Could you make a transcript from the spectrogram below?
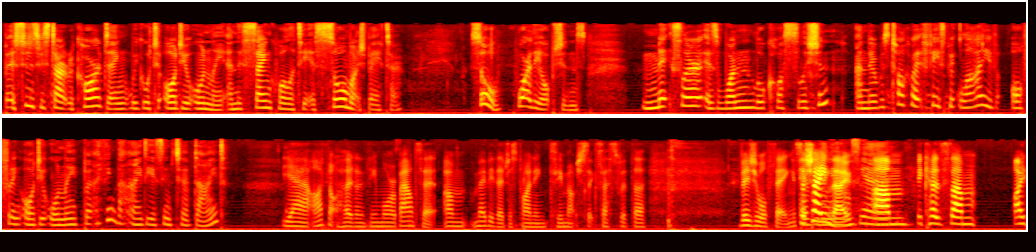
but as soon as we start recording, we go to audio only, and the sound quality is so much better. So, what are the options? Mixlr is one low cost solution, and there was talk about Facebook Live offering audio only, but I think that idea seems to have died. Yeah, I've not heard anything more about it. Um, maybe they're just finding too much success with the visual thing. It's a shame Everything though, else, yeah. um, because um, I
